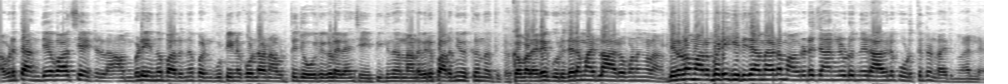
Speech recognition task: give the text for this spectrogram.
അവിടുത്തെ അന്തേവാസിയായിട്ടുള്ള അമ്പിളി എന്ന് പറയുന്ന പെൺകുട്ടീനെ കൊണ്ടാണ് അവിടുത്തെ ജോലികളെല്ലാം ചെയ്യിപ്പിക്കുന്നതെന്നാണ് ഇവർ പറഞ്ഞു വെക്കുന്നത്. ഇതൊക്കെ വളരെ ഗുരുതരമായിട്ടുള്ള ആരോപണങ്ങളാണ്. ഇതിനുള്ള മറുപടി ഗിരിജ മാഡം അവരുടെ ചാനലിലൂടെ ഇന്ന് രാവിലെ കൊടുത്തിട്ടുണ്ടായിരുന്നു അല്ലേ?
